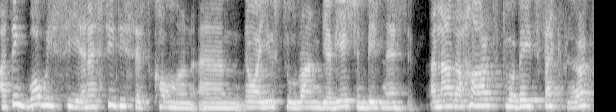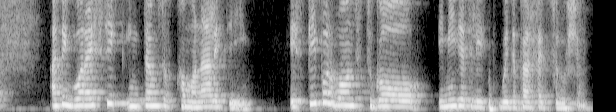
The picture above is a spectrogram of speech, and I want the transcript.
I think what we see, and I see this as common. Um, you know, I used to run the aviation business, another hard to abate sector. I think what I see in terms of commonality is people want to go immediately with the perfect solution.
